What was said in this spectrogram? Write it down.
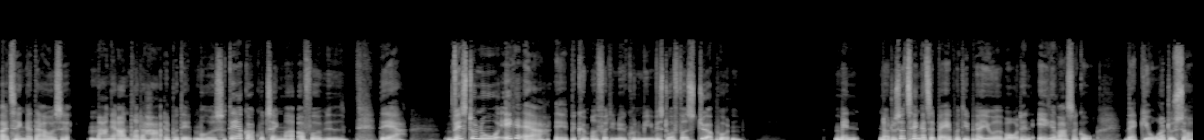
Og jeg tænker, der er også mange andre, der har det på den måde. Så det, jeg godt kunne tænke mig at få at vide, det er, hvis du nu ikke er øh, bekymret for din økonomi, hvis du har fået styr på den, men når du så tænker tilbage på de perioder, hvor den ikke var så god, hvad gjorde du så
